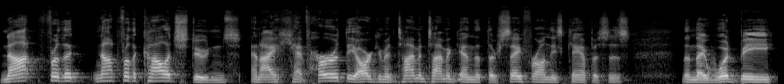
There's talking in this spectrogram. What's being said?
not for the not for the college students, and I have heard the argument time and time again that they're safer on these campuses than they would be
